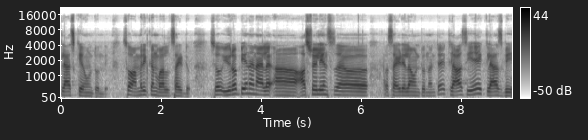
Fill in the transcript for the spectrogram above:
class K ఉంటుంది. సో అమెరికన్ వాళ్ళ side. So European and Australians side ఎలా ఉంటుందంటే class A class B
